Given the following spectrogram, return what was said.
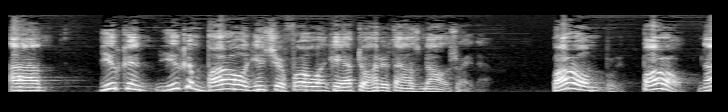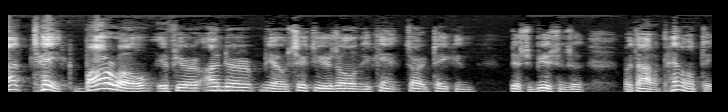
Uh, you can you can borrow against your 401k up to $100,000 right now. Borrow, borrow, not take. Borrow if you're under you know 60 years old and you can't start taking distributions without a penalty.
